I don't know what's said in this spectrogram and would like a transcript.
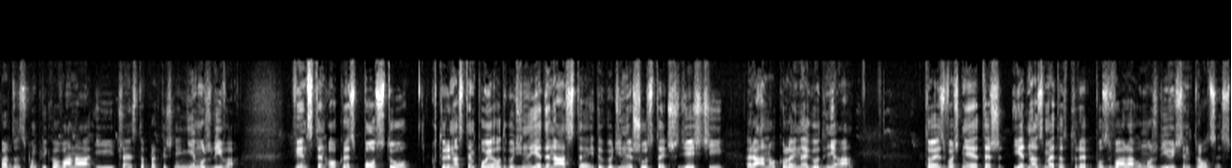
bardzo skomplikowana i często praktycznie niemożliwa. Więc ten okres postu, który następuje od godziny 11 do godziny 6.30 rano kolejnego dnia, to jest właśnie też jedna z metod, które pozwala umożliwić ten proces.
